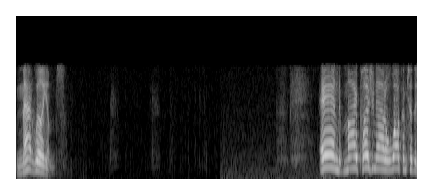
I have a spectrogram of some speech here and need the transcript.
Matt Williams. And my pleasure now to welcome to the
